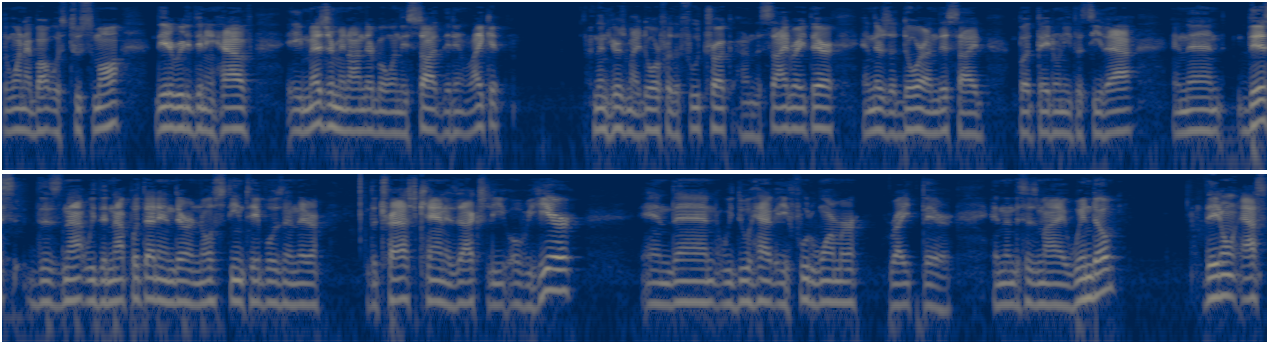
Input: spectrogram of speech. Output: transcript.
the one I bought was too small. They really didn't have a measurement on there, but when they saw it, they didn't like it. And then here's my door for the food truck on the side right there. And there's a door on this side, but they don't need to see that. And then this does not, we did not put that in. There are no steam tables in there. The trash can is actually over here. And then we do have a food warmer right there. And then this is my window they don't ask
